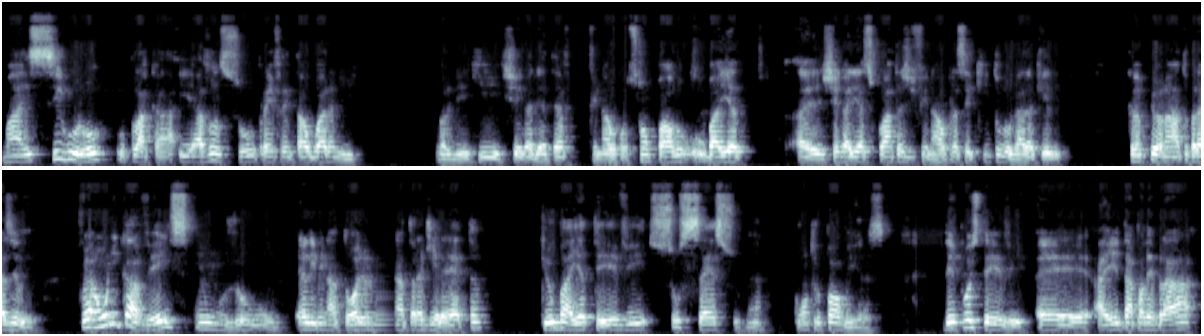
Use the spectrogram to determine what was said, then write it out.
mas segurou o placar e avançou para enfrentar o Guarani. Guarani que chegaria até a final contra o São Paulo, o Bahia é, chegaria às quartas de final para ser quinto lugar daquele campeonato brasileiro. Foi a única vez em um jogo eliminatório, eliminatória direta, que o Bahia teve sucesso né, contra o Palmeiras. Depois teve, é, aí dá para lembrar,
